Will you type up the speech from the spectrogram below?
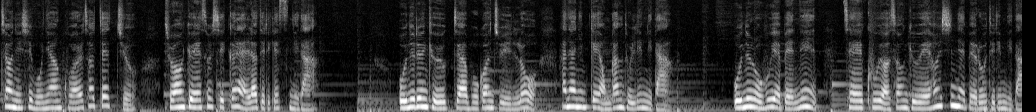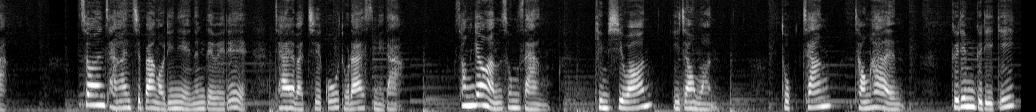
2025년 9월 첫째 주 조원교회 소식을 알려드리겠습니다. 오늘은 교육자 보건주일로 하나님께 영광 돌립니다. 오늘 오후 예배는 제9 여성교회 헌신 예배로 드립니다. 수원 장안지방 어린이 예능대회를 잘 마치고 돌아왔습니다. 성경 암송상 김시원, 이정원, 독창, 정하은, 그림 그리기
